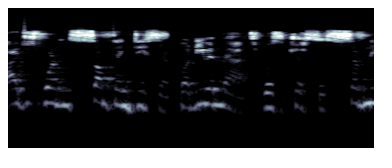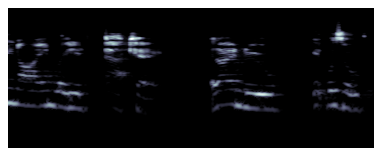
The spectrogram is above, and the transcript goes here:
I just wanted something decent, but even that was just a 79 rated AK, and I knew it was over.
